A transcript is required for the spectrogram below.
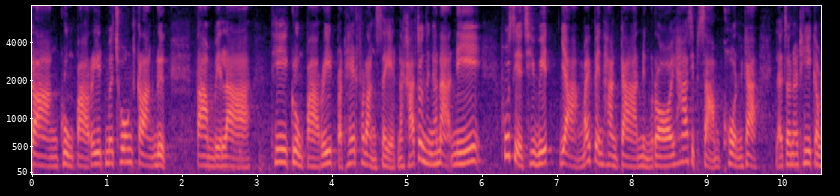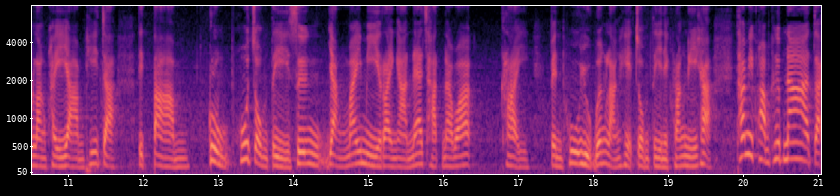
กลางกรุงปารีสเมื่อช่วงกลางดึกตามเวลาที่กรุงปารีสประเทศฝรั่งเศสนะคะ จนถึงขณะนี้ ผู้เสียชีวิตอย่างไม่เป็นทางการ 153 คนค่ะ และเจ้าหน้าที่กำลังพยายามที่จะติดตามกลุ่มผู้โจมตี ซึ่งยังไม่มีรายงานแน่ชัดนะว่าใครเป็นผู้อยู่เบื้องหลังเหตุโจมตีในครั้งนี้ค่ะ ถ้ามีความคืบหน้าจะ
